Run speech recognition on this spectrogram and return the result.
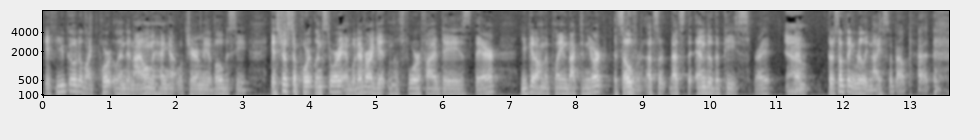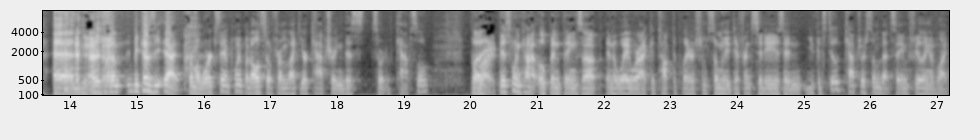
if you go to like Portland and I only hang out with Jeremy Ebobisse, it's just a Portland story, and whatever I get in those four or five days there, you get on the plane back to New York, it's over. That's a, that's the end of the piece, right? Yeah. And there's something really nice about that, and there's some because yeah, from a work standpoint, but also from like you're capturing this sort of capsule. But Right. this one kind of opened things up in a way where I could talk to players from so many different cities, and you could still capture some of that same feeling of like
